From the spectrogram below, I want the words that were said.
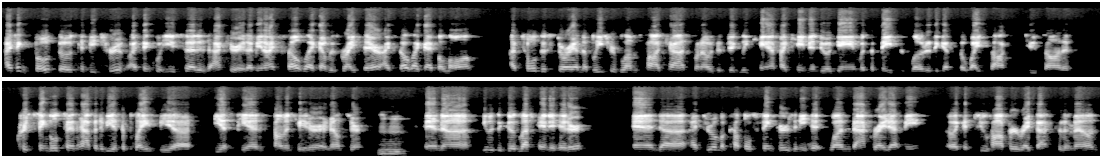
I think both those can be true. I think what you said is accurate. I mean, I felt like I was right there. I felt like I belonged. I've told this story on the Bleacher Blums podcast. When I was in big league camp, I came into a game with the bases loaded against the White Sox in Tucson, and Chris Singleton happened to be at the plate, the uh, ESPN commentator announcer, mm-hmm. and uh, he was a good left-handed hitter. And uh, I threw him a couple sinkers, and he hit one back right at me, like a two hopper right back to the mound.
